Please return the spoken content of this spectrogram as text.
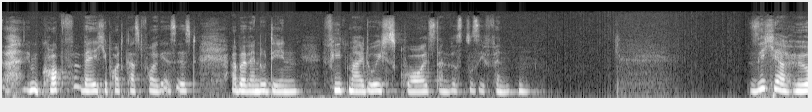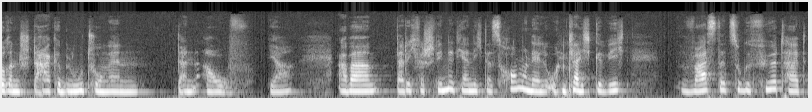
äh, im Kopf, welche Podcast-Folge es ist, aber wenn du den Feed mal durchscrollst, dann wirst du sie finden. Sicher hören starke Blutungen dann auf, ja, aber dadurch verschwindet ja nicht das hormonelle Ungleichgewicht, was dazu geführt hat,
